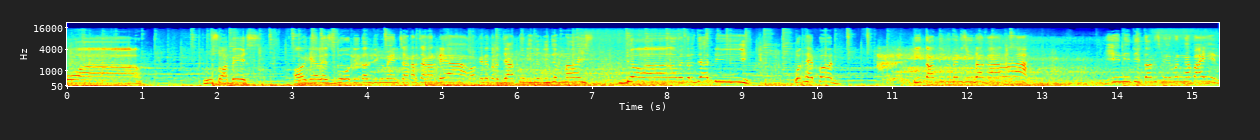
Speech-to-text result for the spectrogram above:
Wow. Rusuh habis. Oke let's go. Titan TV Man Cakar-cakar dia. Oke dia terjatuh Diinjek-injek. Nice. Dan apa yang terjadi? What happened? Titan TV Man sudah kalah Ini Titan Spiderman ngapain?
